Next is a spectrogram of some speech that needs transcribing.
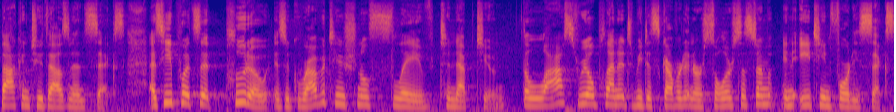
back in 2006. As he puts it, Pluto is a gravitational slave to Neptune, the last real planet to be discovered in our solar system in 1846,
